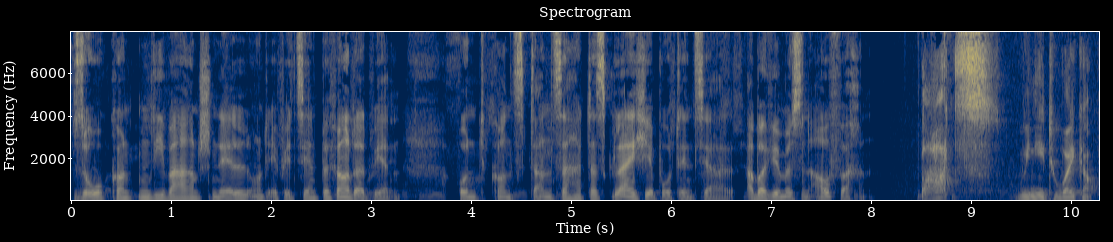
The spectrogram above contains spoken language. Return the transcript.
So konnten die Waren schnell und effizient befördert werden. Und Konstanze hat das gleiche Potenzial. Aber wir müssen aufwachen. But we need to wake up.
